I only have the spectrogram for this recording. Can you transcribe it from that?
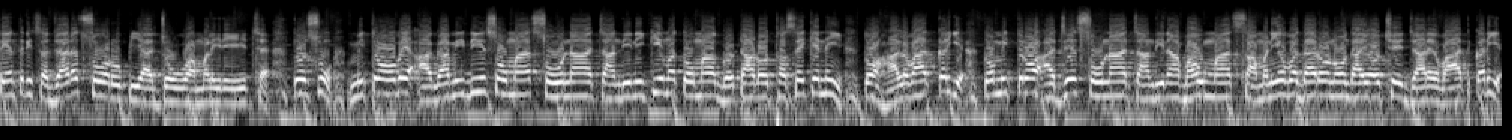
તેત્રીસ હજાર સો રૂપિયા જોવા મળી રહી છે. તો શું, મિત્રો, હવે આગામી દિવસોમાં સોના ચાંદીની કિંમતોમાં ઘટાડો થશે કે નહીં? તો હાલ વાત કરીએ. તો મિત્રો, આજે સોના ચાંદીના ભાવમાં સામાન્ય વધારો નોંધાયો છે. જ્યારે વાત કરીએ,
